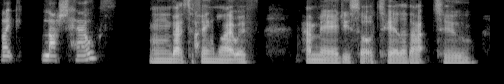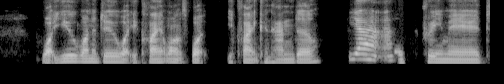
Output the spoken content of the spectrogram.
like lash health. Mm, that's the thing, like with handmade, you sort of tailor that to what you want to do, what your client wants, what your client can handle. Yeah. Pre-made,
